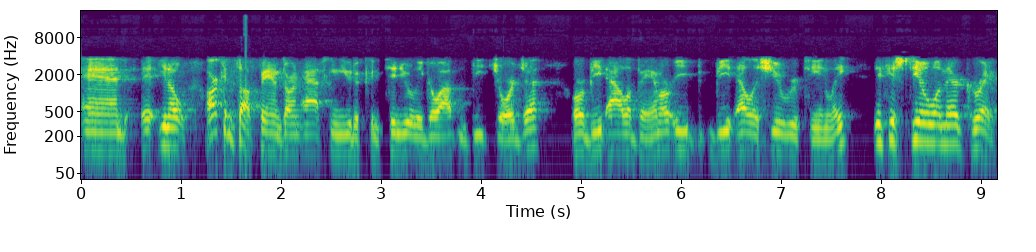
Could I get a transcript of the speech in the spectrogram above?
And, it, you know, Arkansas fans aren't asking you to continually go out and beat Georgia or beat Alabama or beat LSU routinely. If you steal one there, great.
